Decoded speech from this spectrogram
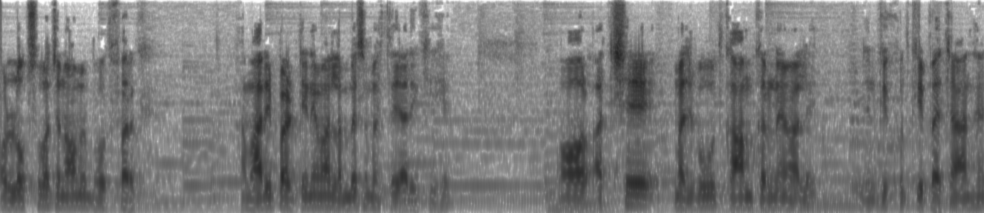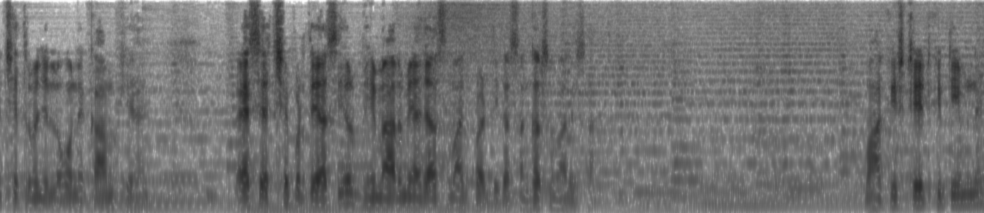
और लोकसभा चुनाव में बहुत फ़र्क है। हमारी पार्टी ने वहाँ लंबे समय से तैयारी की है और अच्छे, मज़बूत काम करने वाले, जिनकी खुद की पहचान है, क्षेत्र में जिन लोगों ने काम किया है ऐसे अच्छे प्रत्याशी और भीम आर्मी आज़ाद समाज पार्टी का संघर्ष हमारे साथ। वहाँ की स्टेट की टीम ने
